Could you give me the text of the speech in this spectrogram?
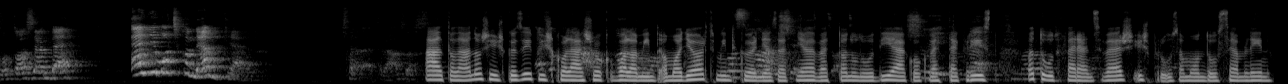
mondta az ember. Ennyi macska nem kell. Általános és középiskolások, valamint a magyart, mint környezetnyelvet tanuló diákok vettek részt a Tóth Ferenc vers és prózamondó szemlén.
